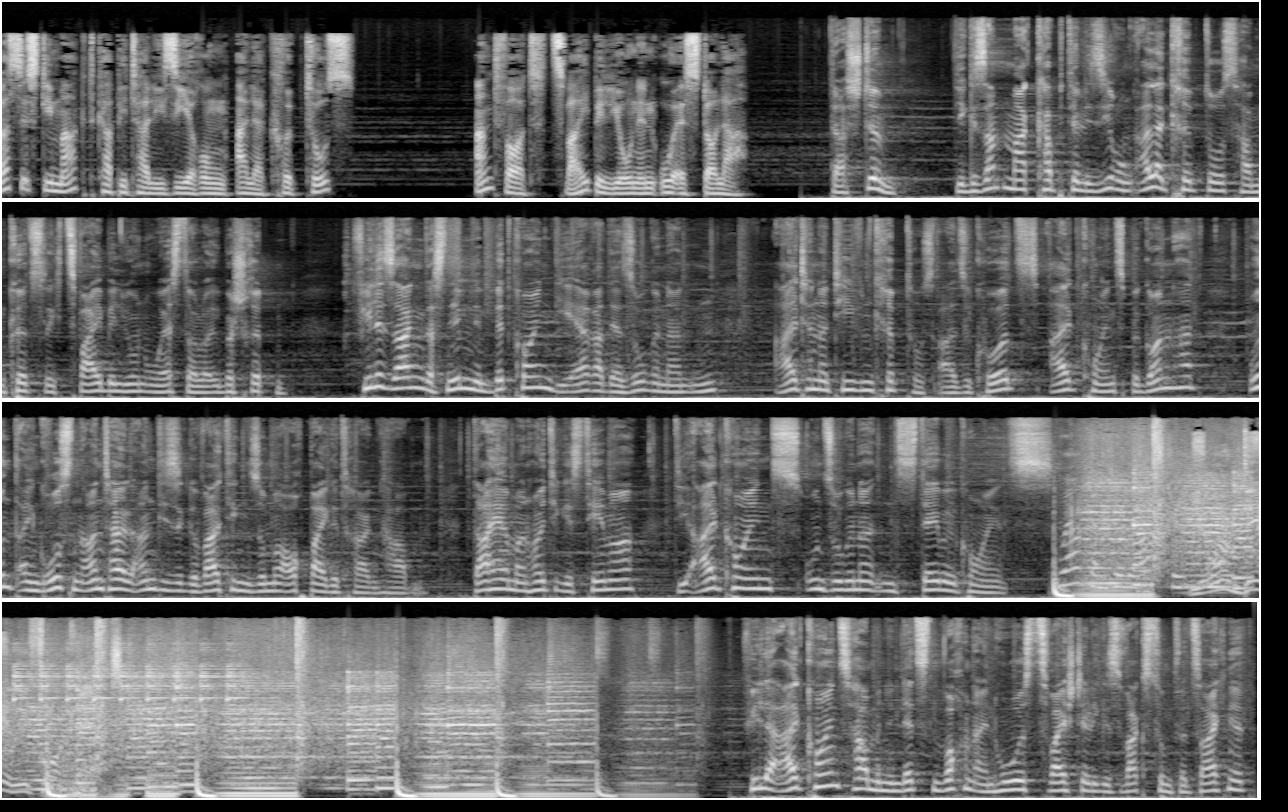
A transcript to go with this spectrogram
Was ist die Marktkapitalisierung aller Kryptos? Antwort 2 Billionen US-Dollar. Das stimmt. Die Gesamtmarktkapitalisierung aller Kryptos haben kürzlich 2 Billionen US-Dollar überschritten. Viele sagen, dass neben dem Bitcoin die Ära der sogenannten alternativen Kryptos, also kurz Altcoins, begonnen hat und einen großen Anteil an diese gewaltigen Summe auch beigetragen haben. Daher mein heutiges Thema, die Altcoins und sogenannten Stablecoins. Welcome to Wall Street. Your daily forecast. Viele Altcoins haben in den letzten Wochen ein hohes zweistelliges Wachstum verzeichnet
